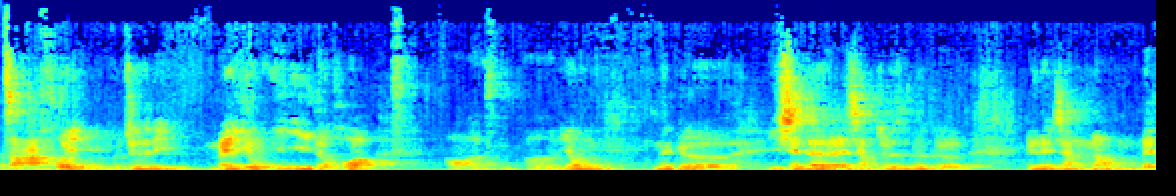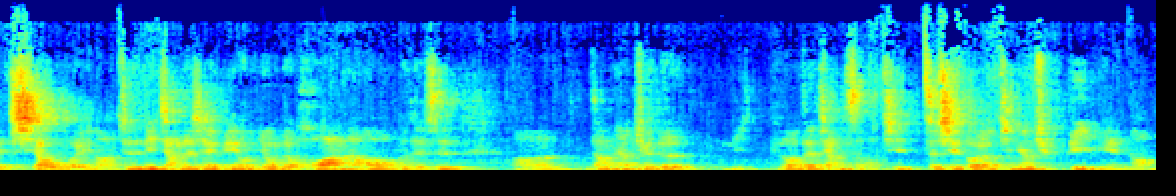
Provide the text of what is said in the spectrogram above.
杂秽语嘛，就是你没有意义的话哦，嗯，用那个以现在来讲，就是那个有点像那种冷笑话哈，就是你讲那些没有用的话，然后或者是嗯，让人家觉得不知道在讲什么，其实这些都要尽量去避免哦。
